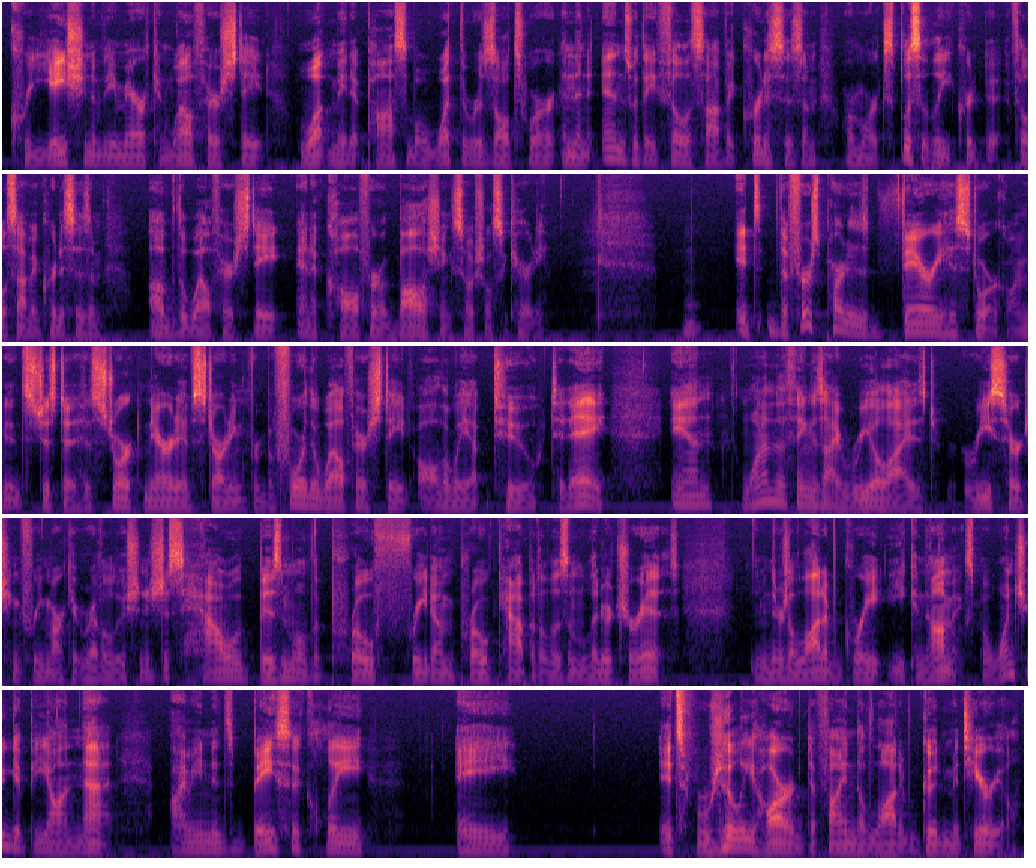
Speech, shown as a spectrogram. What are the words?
creation of the American welfare state, what made it possible, what the results were, and then ends with a philosophic criticism, or more explicitly, crit- uh, philosophic criticism of the welfare state and a call for abolishing Social Security. It's the first part is very historical. I mean, it's just a historic narrative starting from before the welfare state all the way up to today. And one of the things I realized researching free market revolution is just how abysmal the pro freedom, pro capitalism literature is. I mean, there's a lot of great economics, but once you get beyond that, I mean, it's basically a it's really hard to find a lot of good material,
